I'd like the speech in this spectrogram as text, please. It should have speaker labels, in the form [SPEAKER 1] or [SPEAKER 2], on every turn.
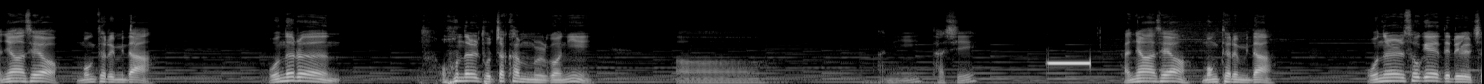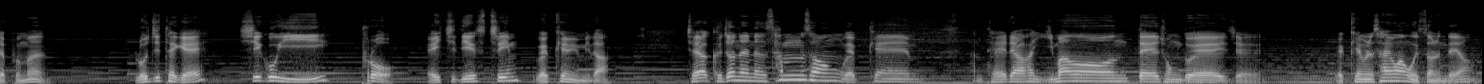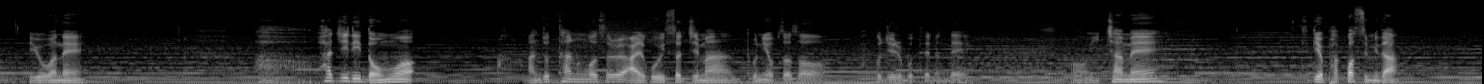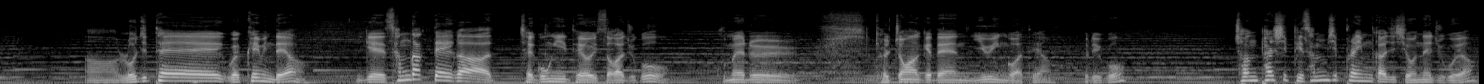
[SPEAKER 1] 안녕하세요. 몽테르입니다. 오늘은 오늘 도착한 물건이 어 아니 다시 안녕하세요. 몽테르입니다. 오늘 소개해드릴 제품은 로지텍의 C922 프로 HD 스트림 웹캠입니다. 제가 그전에는 삼성 웹캠 한 대략 한 2만원대 정도의 이제 웹캠을 사용하고 있었는데요. 요번에 아, 화질이 너무 안 좋다는 것을 알고 있었지만 돈이 없어서 바꾸지를 못했는데 어, 이참에 드디어 바꿨습니다. 어, 로지텍 웹캠인데요. 이게 삼각대가 제공이 되어 있어 가지고 구매를 결정하게 된 이유인 것 같아요. 그리고 1080p 30프레임까지 지원해주고요.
